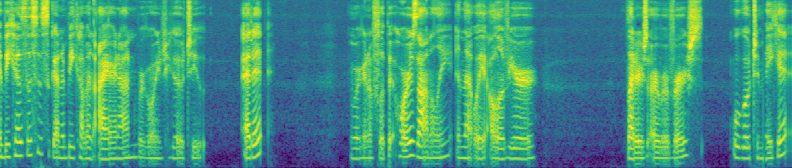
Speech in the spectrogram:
And because this is going to become an iron-on, we're going to go to Edit, and we're going to flip it horizontally, and that way all of your letters are reversed. We'll go to Make It,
